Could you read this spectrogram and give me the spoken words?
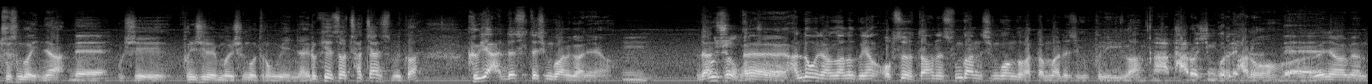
주신 거 있냐? 네. 혹시 분실물 신고 들어온 거 있냐? 이렇게 해서 찾지 않습니까? 그게 안 됐을 때 신고하는 거 아니에요. 음. 그렇죠, 그렇죠. 예, 한동훈 장관은 그냥 없어졌다 하는 순간 신고한 것 같단 말이에요, 지금 분위기가. 아 바로 신고를 했다. 바로. 네. 어, 왜냐하면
